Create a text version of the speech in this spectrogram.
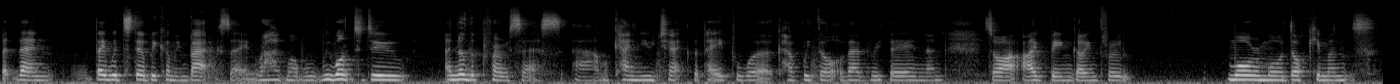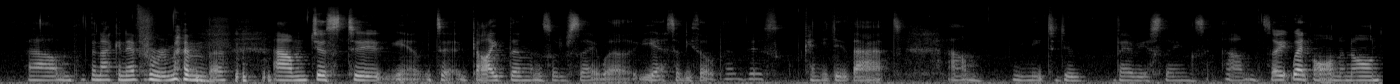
but then they would still be coming back saying right, well we want to do another process. Um, can you check the paperwork? Have we thought of everything? And so I, I've been going through more and more documents um, than I can ever remember, um, just to you know to guide them and sort of say, well, yes, have you thought about this? Can you do that? Um, you need to do various things. Um, so it went on and on,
